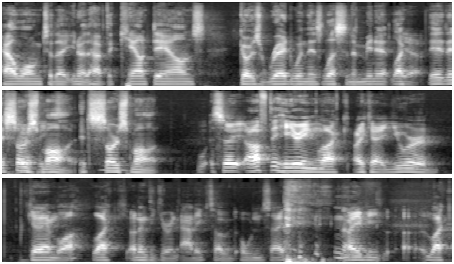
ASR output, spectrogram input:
How long to they? You know, they have the countdowns. Goes red when there's less than a minute. Like Yeah. they're they're so Perfect. smart. It's so smart. So after hearing like, okay, you were a gambler. Like, I don't think you're an addict. I, would, I wouldn't say. No. Maybe uh, like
